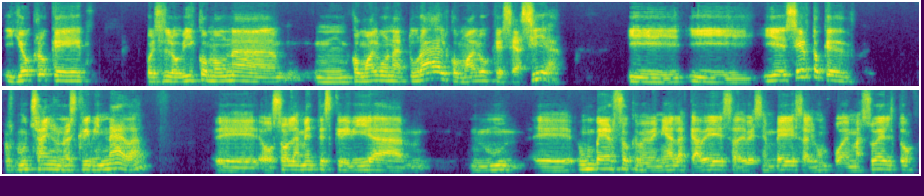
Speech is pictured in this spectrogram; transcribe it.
yo creo que pues lo vi como, una, mm, como algo natural, como algo que se hacía. Y, es cierto que pues muchos años no escribí nada, eh, o solamente escribía mm, eh, un verso que me venía a la cabeza de vez en vez, algún poema suelto.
